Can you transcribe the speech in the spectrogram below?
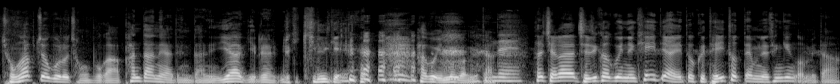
종합적으로 정부가 판단해야 된다는 이야기를 이렇게 길게 하고 있는 겁니다. 네, 사실 제가 재직하고 있는 KDI도 그 데이터 때문에 생긴 겁니다.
